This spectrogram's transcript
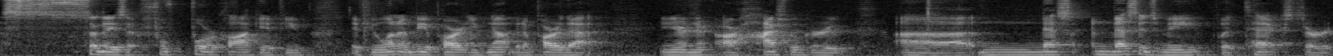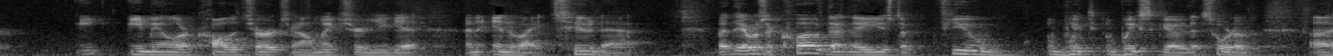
Sundays at four o'clock. If you if you want to be a part, you've not been a part of that, and you're in our high school group. Mess, message me with text or email or call the church, and I'll make sure you get an invite to that. But there was a quote that they used a few weeks ago that sort of uh,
